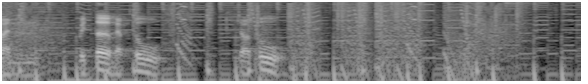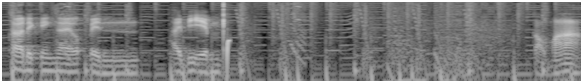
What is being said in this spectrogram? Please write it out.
มือนทวิเตอร์แบบตู้ จอตู้ ถ้าเด็กง่ายๆก็เป็น IBM เก่ามาก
